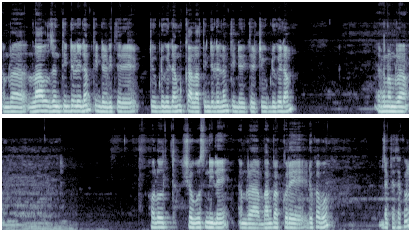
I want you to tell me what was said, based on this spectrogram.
আমরা লাল যেন তিনটে নিলাম তিনটের ভিতরে টিউব ঢুকাইলাম, কালা তিনটে নিলাম তিনটের ভিতরে টিউব ঢুকাইলাম। এখন আমরা হলুদ, সবুজ নীলে আমরা ভাগ ভাগ করে ঢুকাবো। দেখতে থাকুন।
